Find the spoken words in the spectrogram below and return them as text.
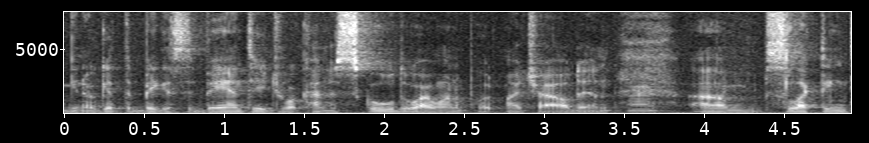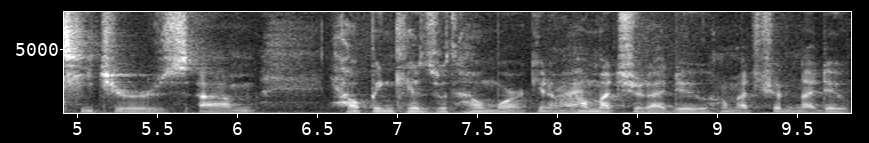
you know get the biggest advantage? What kind of school do I want to put my child in? Right. Um, selecting teachers, um, helping kids with homework. You know, how much should I do? How much shouldn't I do?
